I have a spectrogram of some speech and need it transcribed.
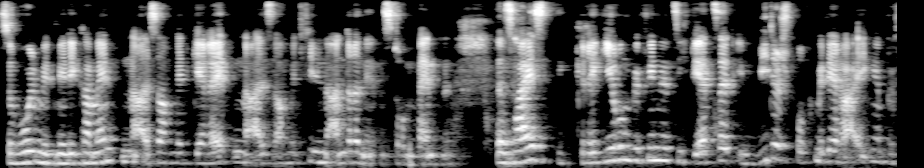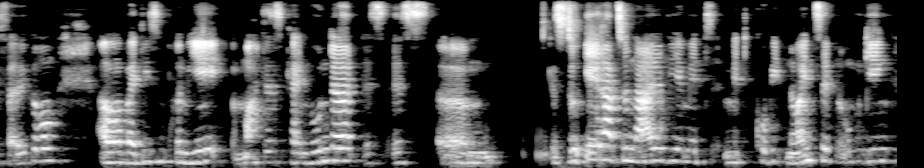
sowohl mit Medikamenten als auch mit Geräten, als auch mit vielen anderen Instrumenten. Das heißt, die Regierung befindet sich derzeit im Widerspruch mit ihrer eigenen Bevölkerung, aber bei diesem Premier macht es kein Wunder. Das ist ähm, so irrational, wie er mit, mit Covid-19 umging,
